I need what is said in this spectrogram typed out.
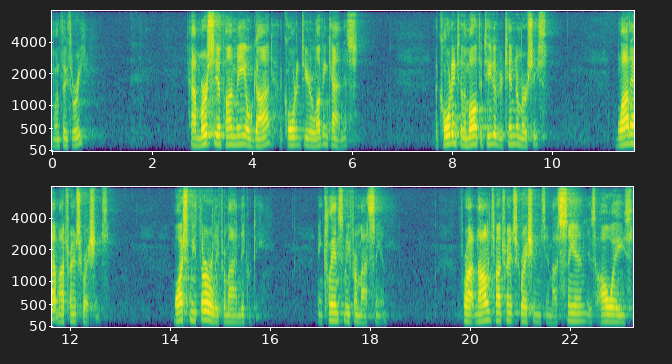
1 through 3. Have mercy upon me, O God, according to your loving kindness, according to the multitude of your tender mercies. Blot out my transgressions. Wash me thoroughly from my iniquity, and cleanse me from my sin. For I acknowledge my transgressions, and my sin is always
